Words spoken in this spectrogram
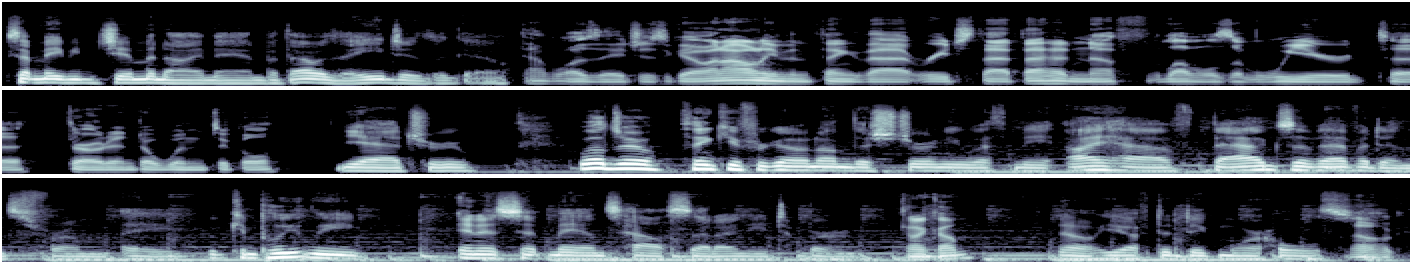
Except maybe Gemini Man, but that was ages ago. That was ages ago, and I don't even think that reached that. That had enough levels of weird to throw it into whimsical. Yeah, true. Well, Joe, thank you for going on this journey with me. I have bags of evidence from a completely innocent man's house that I need to burn. Can I come? No, you have to dig more holes. Oh, okay.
